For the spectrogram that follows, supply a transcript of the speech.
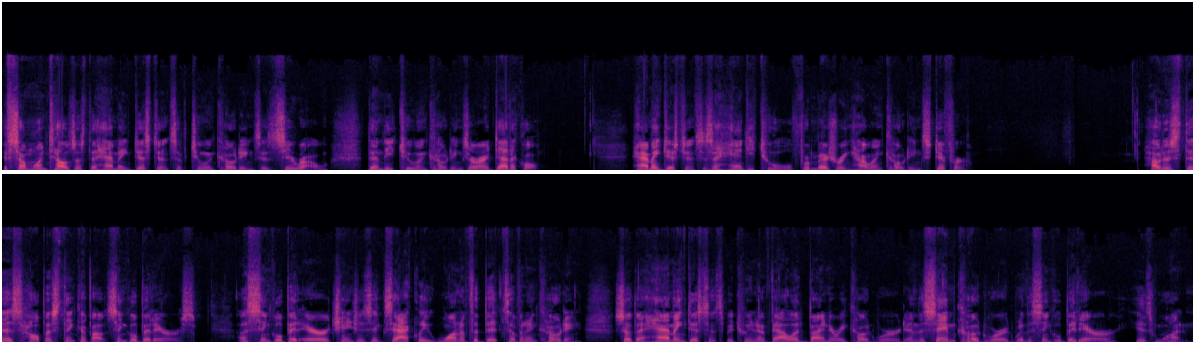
If someone tells us the Hamming distance of two encodings is 0, then the two encodings are identical. Hamming distance is a handy tool for measuring how encodings differ. How does this help us think about single bit errors? A single bit error changes exactly one of the bits of an encoding, so the Hamming distance between a valid binary code word and the same code word with a single bit error is 1.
